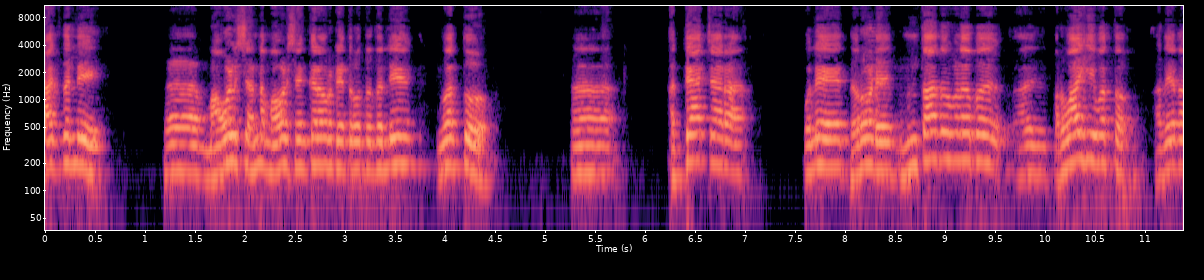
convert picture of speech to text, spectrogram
ರಾಜ್ಯದಲ್ಲಿ ಮಾವಳಿ ಅಣ್ಣ ಮಾವಳಿ ಶಂಕರ್ ಅವರ ನೇತೃತ್ವದಲ್ಲಿ ಇವತ್ತು ಅತ್ಯಾಚಾರ, ಕೊಲೆ, ದರೋಡೆ ಮುಂತಾದವುಗಳ ಪರವಾಗಿ ಇವತ್ತು ಅದೇನ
